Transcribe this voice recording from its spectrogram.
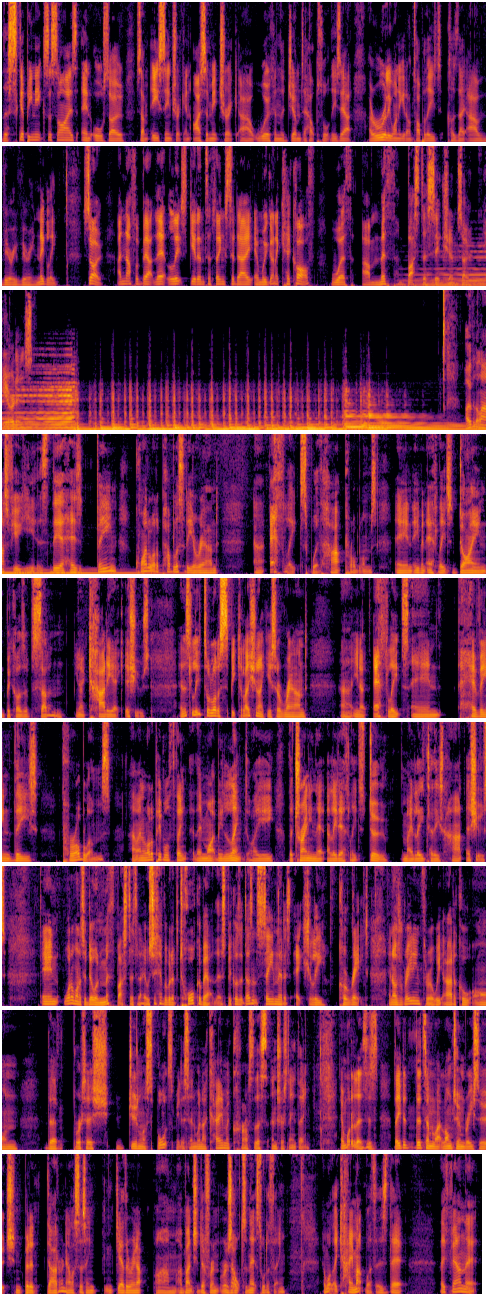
the skipping exercise and also some eccentric and isometric uh, work in the gym to help sort these out. I really want to get on top of these because they are very, very niggly. So, enough about that. Let's get into things today, and we're going to kick off with a myth buster section. So, here it is. Over the last few years, there has been quite a lot of publicity around uh, athletes with heart problems and even athletes dying because of sudden, you know, cardiac issues. And this led to a lot of speculation, I guess, around, uh, you know, athletes and having these problems. Um, and a lot of people think that they might be linked, i.e., the training that elite athletes do may lead to these heart issues. And what I wanted to do in Mythbuster today was just have a bit of talk about this because it doesn't seem that it's actually correct. And I was reading through a wee article on the British Journal of Sports Medicine when I came across this interesting thing. And what it is is they did did some like long term research and bit of data analysis and gathering up um, a bunch of different results and that sort of thing. And what they came up with is that they found that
